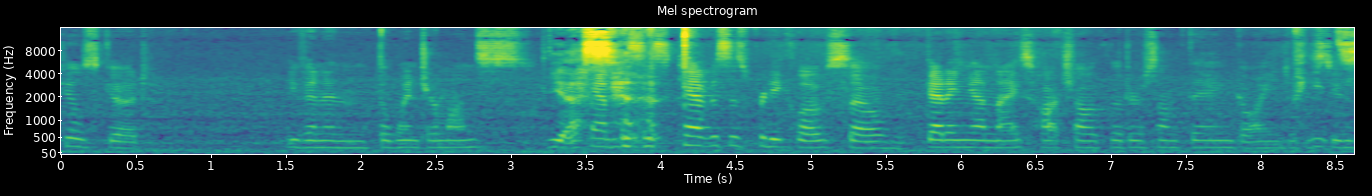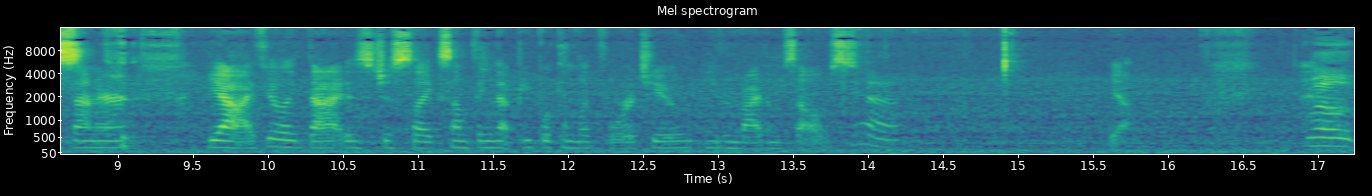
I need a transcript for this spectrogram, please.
feels good, even in the winter months. Yes. Campus is, campus is pretty close, so getting a nice hot chocolate or something, going to the student center. Yeah, I feel like that is just like something that people can look forward to even by themselves. Yeah. Yeah. Well,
